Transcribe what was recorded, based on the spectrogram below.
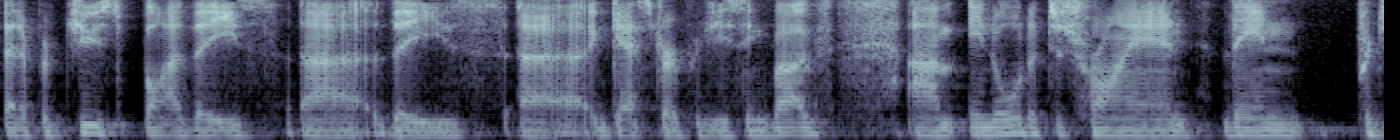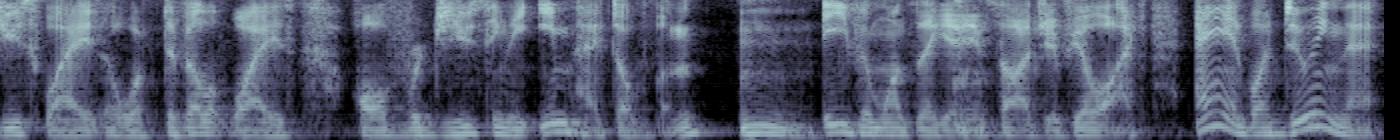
that are produced by these uh, these uh, gastro producing bugs, um, in order to try and then produce ways or develop ways of reducing the impact of them, even once they get inside you, if you like. And by doing that,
